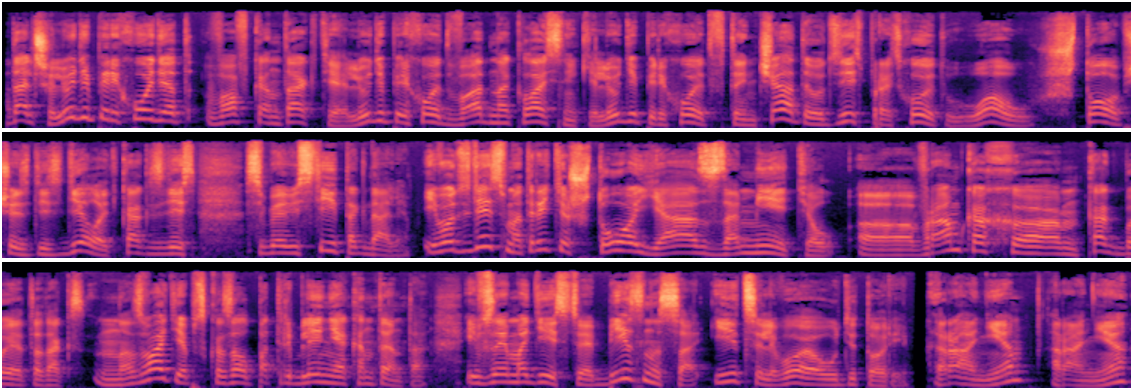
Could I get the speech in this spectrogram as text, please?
Дальше люди переходят во ВКонтакте, люди переходят в Одноклассники, люди переходят в Тенчат, и вот здесь происходит вау, что вообще здесь делать, как здесь себя вести и так далее. И вот здесь смотрите, что я заметил э, в рамках, э, как бы это так назвать, я бы сказал, потребления контента и взаимодействия бизнеса и целевой аудитории. Ранее, ранее,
